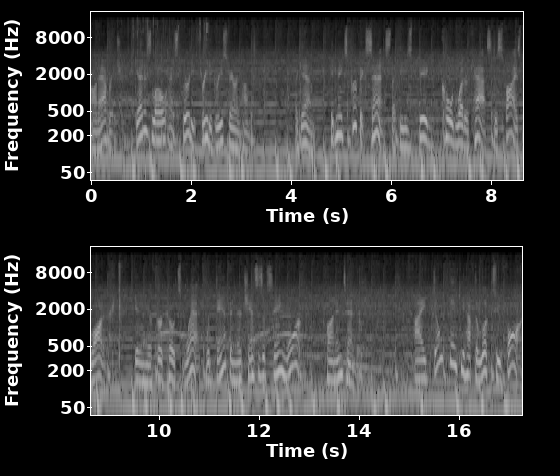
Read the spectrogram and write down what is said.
on average, get as low as 33 degrees Fahrenheit. Again, it makes perfect sense that these big, cold weather cats despise water. Getting their fur coats wet would dampen their chances of staying warm. Pun intended. I don't think you have to look too far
